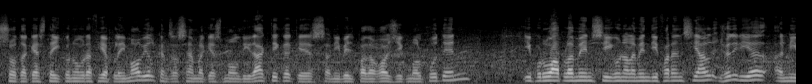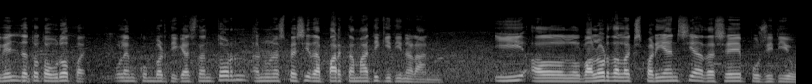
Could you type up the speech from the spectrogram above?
sota aquesta iconografia Playmobil, que ens sembla que és molt didàctica, que és a nivell pedagògic molt potent, i probablement sigui un element diferencial, jo diria, a nivell de tota Europa. Volem convertir aquest entorn en una espècie de parc temàtic itinerant i el valor de l'experiència ha de ser positiu.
